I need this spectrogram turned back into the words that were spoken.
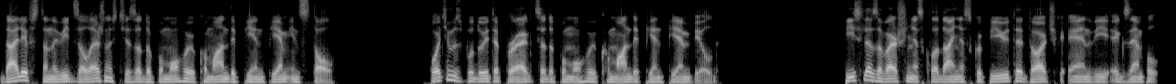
Далі встановіть залежності за допомогою команди pnpm install. Потім збудуйте проект за допомогою команди pnpm build. Після завершення складання скопіюйте .env example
